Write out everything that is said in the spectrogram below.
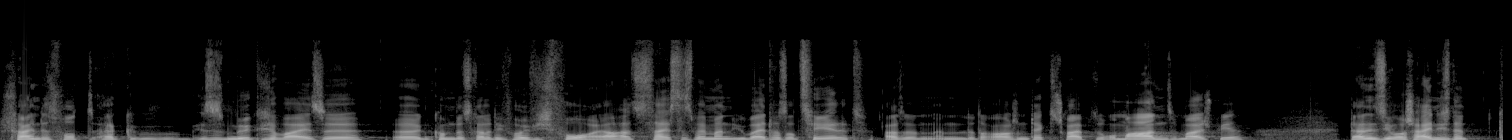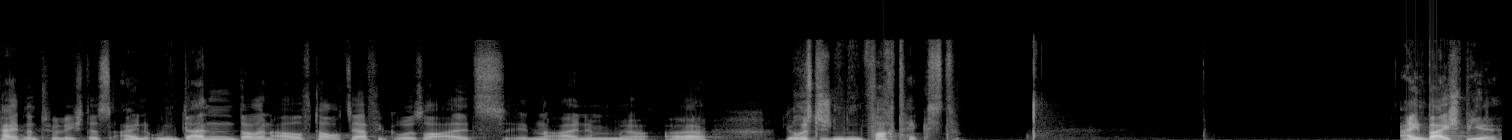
scheint es fort, äh, ist es möglicherweise äh, kommt das relativ häufig vor. Ja? Das heißt, dass wenn man über etwas erzählt, also einen, einen literarischen Text schreibt, so Roman zum Beispiel, dann ist die Wahrscheinlichkeit natürlich, dass ein und dann darin auftaucht, sehr viel größer als in einem äh, juristischen Fachtext. Ein Beispiel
